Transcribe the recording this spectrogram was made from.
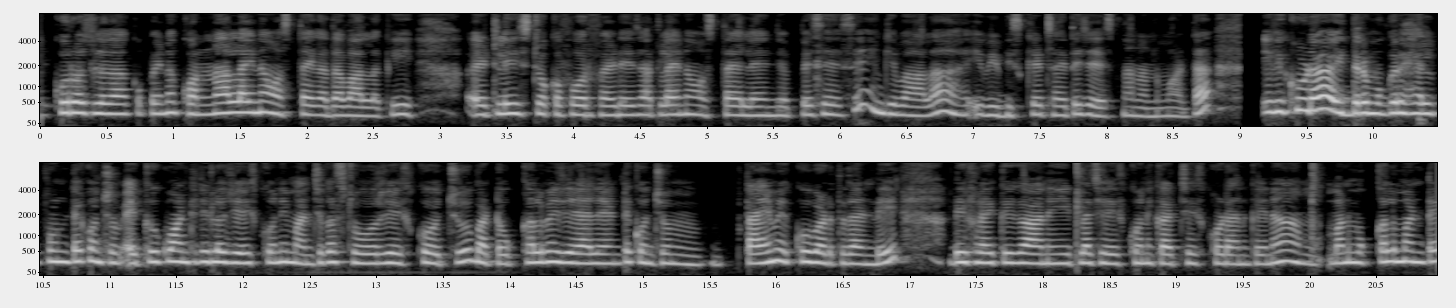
ఎక్కువ రోజులు కాకపోయినా కొన్నాళ్ళైనా వస్తాయి కదా వాళ్ళకి. అట్‌లీస్ట్ ఒక 4, 5 డేస్ అట్లయినా వస్తాయిలే అని చెప్పేసి ఇంక ఇవాళ ఇవి బిస్కెట్స్ అయితే చేస్తున్నాననమాట. ఇవి కూడా ఇద్దరు, ముగ్గురు హెల్ప్ ఉంటే కొంచెం ఎక్కువ క్వాంటిటీలో చేసుకొని మంచిగా స్టోర్ చేసుకోవచ్చు. బట్ ఒక్కళ్ళమే చేయాలి అంటే కొంచెం టైం ఎక్కువ పడుతుందండి డీప్ ఫ్రైకి కానీ ఇట్లా చేసుకొని కట్ చేసుకోవడానికైనా మనం ఒక్కళ్ళమంటే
